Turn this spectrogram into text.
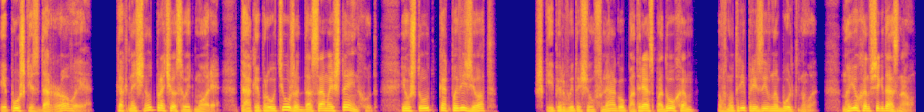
и пушки здоровые. Как начнут прочесывать море, так и проутюжат до самой Штейнхуд. И уж тут как повезет. Шкипер вытащил флягу, потряс по духам. Внутри призывно булькнуло. Но Юхан всегда знал,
